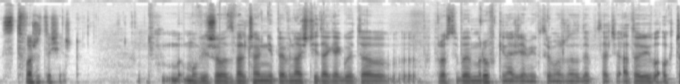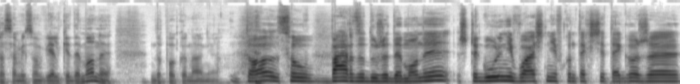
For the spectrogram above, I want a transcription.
stworzy coś jeszcze. Mówisz o zwalczaniu niepewności, tak jakby to e, po prostu były mrówki na ziemi, które można zdeptać, a to czasami są wielkie demony do pokonania. To są bardzo duże demony, szczególnie właśnie w kontekście tego, że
